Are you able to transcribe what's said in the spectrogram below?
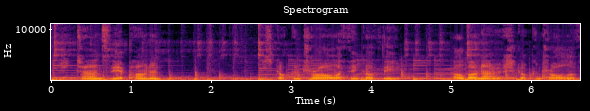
She turns the opponent. She's got control, I think, of the elbow. No, she's got control of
